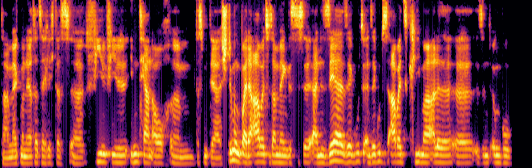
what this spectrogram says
da merkt man ja tatsächlich, dass äh, viel, viel intern auch ähm, das mit der Stimmung bei der Arbeit zusammenhängt. Das ist äh, eine sehr, sehr gute, ein sehr gutes Arbeitsklima. Alle äh, sind irgendwo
